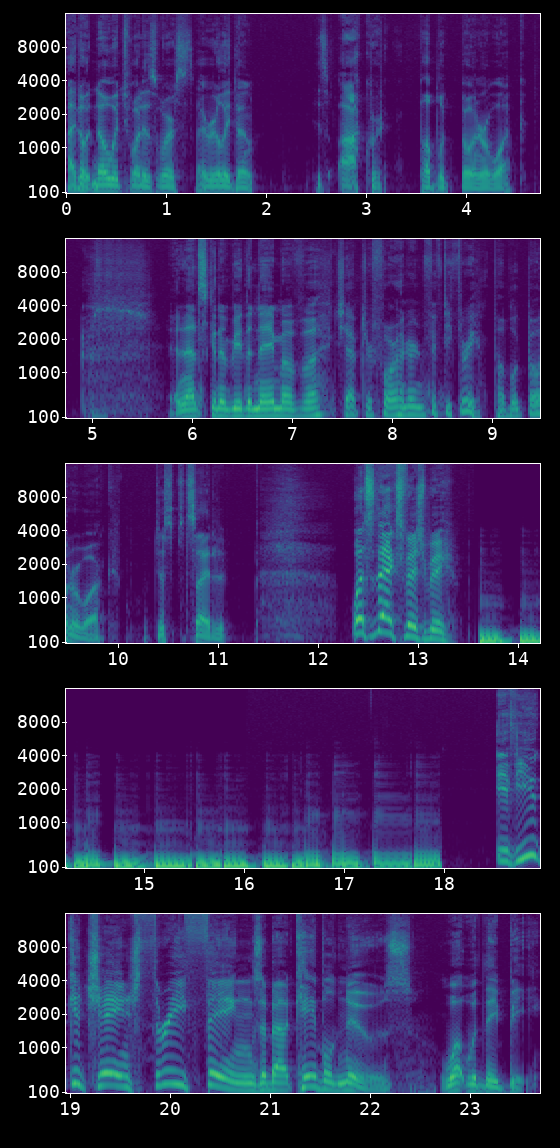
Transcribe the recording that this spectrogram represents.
I don't know which one is worse. I really don't. His awkward public boner walk. And that's going to be the name of uh, chapter 453, Public Boner Walk. Just decided it. What's next, Fishby? If you could change three things about cable news, what would they be?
